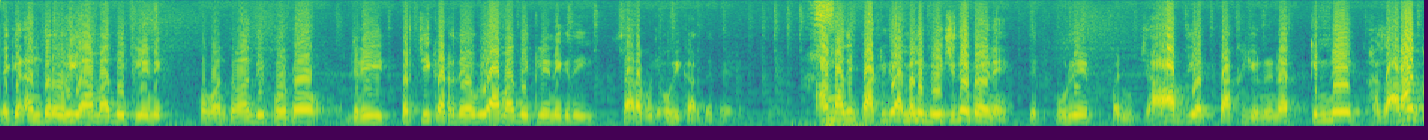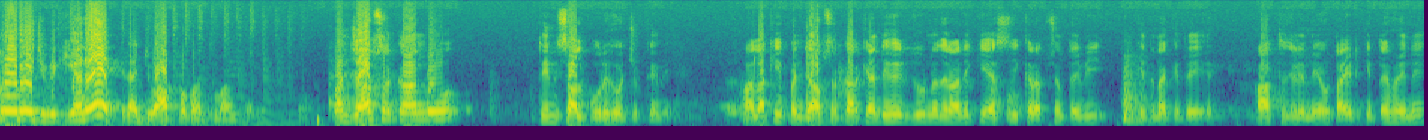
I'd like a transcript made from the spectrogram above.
ਲੇਕਿਨ ਅੰਦਰ ਉਹੀ ਆਮ ਆਦਮੀ ਕਲੀਨਿਕ, ਭਗਵੰਤ ਮਾਨ ਦੀ ਫੋਟੋ ਜਿਹੜੀ ਪਰਚੀ ਕੱਟਦੇ ਉਹ ਵੀ ਆਮ ਆਦਮੀ ਕਲੀਨਿਕ ਦੀ, ਸਾਰਾ ਕੁਝ ਉਹੀ ਕਰਦੇ ਪਏ ਨੇ। ਆਮ ਆਦਮੀ ਪਾਰਟੀ ਦੇ ਐਮਐਲਏ ਵੇਚਦੇ ਪਏ ਨੇ ਤੇ ਪੂਰੇ ਪੰਜਾਬ ਦੀਆਂ ਟੱਕ ਯੂਨੀਅਨਾਂ ਕਿੰਨੇ ਹਜ਼ਾਰਾਂ ਕਰੋੜ ਵਿੱਚ ਵਿਕੀਆਂ ਨੇ, ਇਹਦਾ ਜਵਾਬ ਭਗਵੰਤ ਮਾਨ ਦੇਵੇ ਪੰਜਾਬ ਸਰਕਾਰ ਨੂੰ 3 ਸਾਲ ਪੂਰੇ ਹੋ ਚੁੱਕੇ ਨੇ। ਹਾਲਾਂਕਿ ਪੰਜਾਬ ਸਰਕਾਰ ਕਹਿੰਦੀ ਹੋਈ ਜ਼ਰੂਰ ਨਜ਼ਰ ਆ ਰਹੀ ਕਿ ਐਸੀ ਕਰਪਸ਼ਨ ਤੇ ਵੀ ਕਿਤੇ ਨਾ ਕਿਤੇ ਹੱਥ ਜਿਹੜੇ ਨੇ ਉਹ ਟਾਈਟ ਕੀਤੇ ਹੋਏ ਨੇ।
